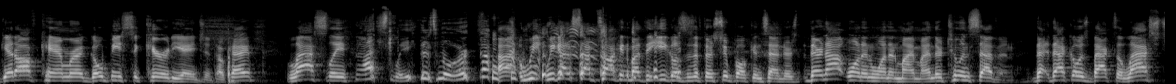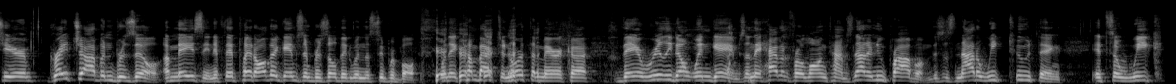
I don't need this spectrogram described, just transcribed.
Get off camera, go be security agent, okay? Lastly, lastly, there's more. uh, we we got to stop talking about the Eagles as if they're Super Bowl contenders. They're not one and one in my mind. They're two and seven. That, that goes back to last year. Great job in Brazil. Amazing. If they played all their games in Brazil, they'd win the Super Bowl. When they come back to North America, they really don't win games, and they haven't for a long time. It's not a new problem. This is not a week two thing. It's a week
